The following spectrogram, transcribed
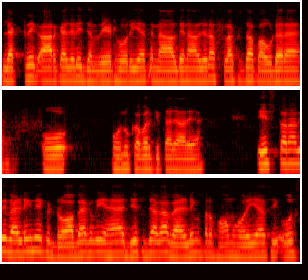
ਇਲੈਕਟ੍ਰਿਕ ਆਰਕ ਹੈ ਜਿਹੜੀ ਜਨਰੇਟ ਹੋ ਰਹੀ ਹੈ ਤੇ ਨਾਲ ਦੇ ਨਾਲ ਜਿਹੜਾ ਫਲਕਸ ਦਾ ਪਾਊਡਰ ਹੈ, ਉਹ ਉਹਨੂੰ ਕਵਰ ਕੀਤਾ ਜਾ ਰਿਹਾ ਇਸ ਤਰ੍ਹਾਂ ਦੀ ਵੈਲਡਿੰਗ ਦੀ ਇੱਕ ਡਰਾਬੈਕ ਵੀ ਹੈ, ਜਿਸ ਜਗ੍ਹਾ ਵੈਲਡਿੰਗ ਪਰਫਾਰਮ ਹੋ ਰਹੀ ਹੈ, ਅਸੀਂ ਉਸ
